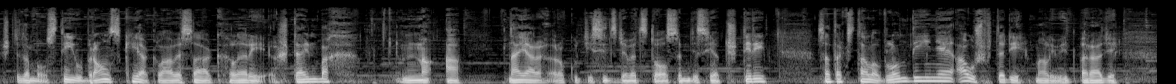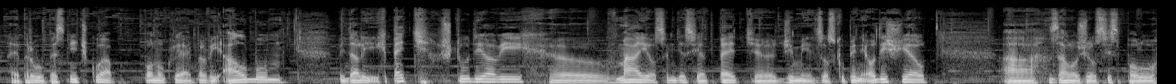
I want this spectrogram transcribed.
Ešte tam bol Steve Bronsky a klávesák Larry Steinbach. No a na jar roku 1984 sa tak stalo v Londýne a už vtedy mali v hitparáde aj prvú pesničku a ponúkli aj prvý album. Vydali ich 5 štúdiových. V máji 85 Jimmy zo skupiny odišiel a založil si spolu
